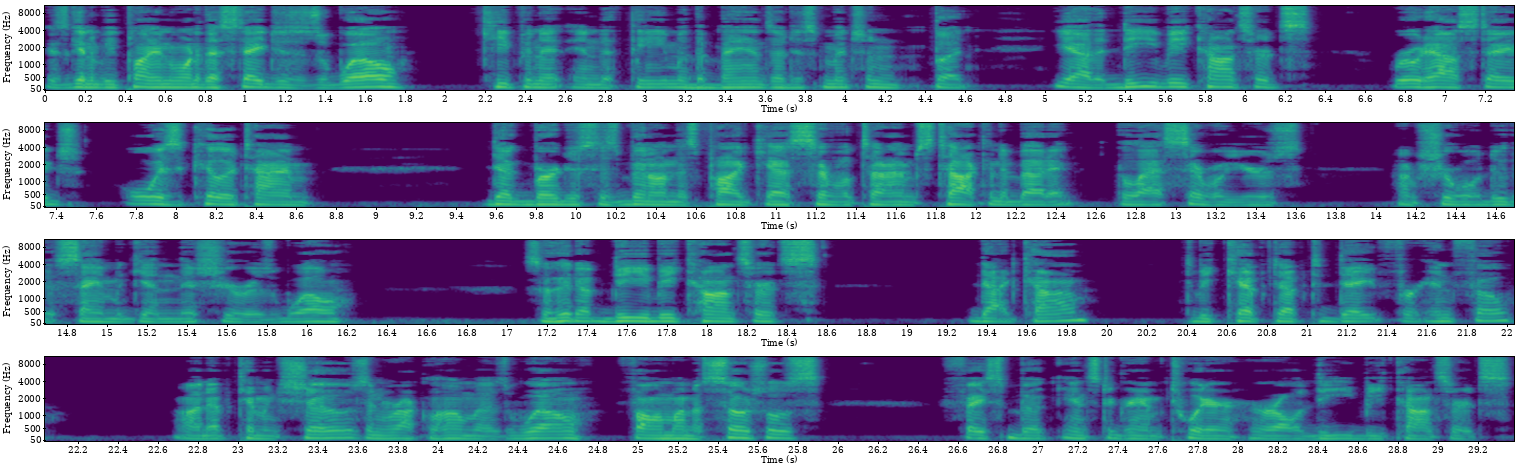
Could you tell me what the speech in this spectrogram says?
is going to be playing one of the stages as well, keeping it in the theme of the bands I just mentioned. But yeah, the DEB concerts, Roadhouse stage, always a killer time. Doug Burgess has been on this podcast several times talking about it the last several years. I'm sure we'll do the same again this year as well. So hit up debconcerts.com to be kept up to date for info on upcoming shows in Rocklahoma as well. Follow them on the socials. Facebook, Instagram, Twitter are all DEB concerts.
